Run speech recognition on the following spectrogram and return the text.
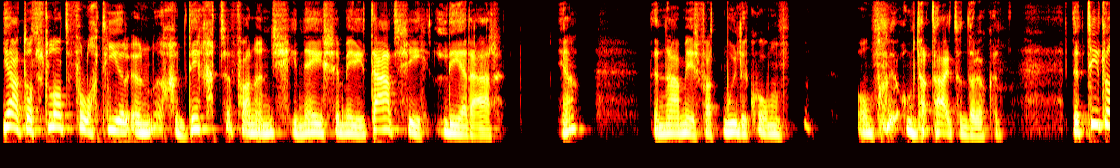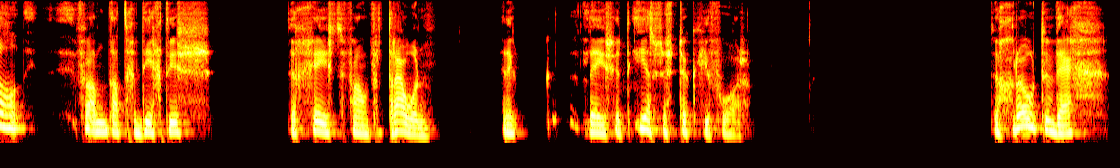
Ja, tot slot volgt hier een gedicht van een Chinese meditatieleraar. Ja? De naam is wat moeilijk om, om, om dat uit te drukken. De titel van dat gedicht is De geest van vertrouwen. En ik lees het eerste stukje voor. De grote weg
